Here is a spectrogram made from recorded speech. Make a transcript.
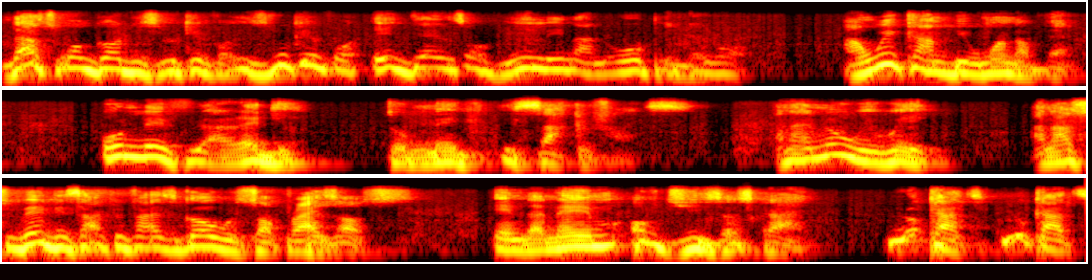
That's what God is looking for. He's looking for agents of healing and hope in the world. And we can be one of them only if we are ready to make the sacrifice. And I know we will. And as we make the sacrifice, God will surprise us in the name of Jesus Christ. Look at, look at.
